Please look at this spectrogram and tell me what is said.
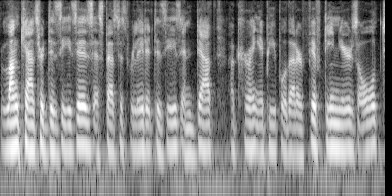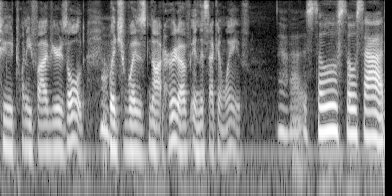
lung cancer diseases, asbestos related disease, and death occurring in people that are 15 years old to 25 years old, oh. which was not heard of in the second wave. Yeah, that is so so sad.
